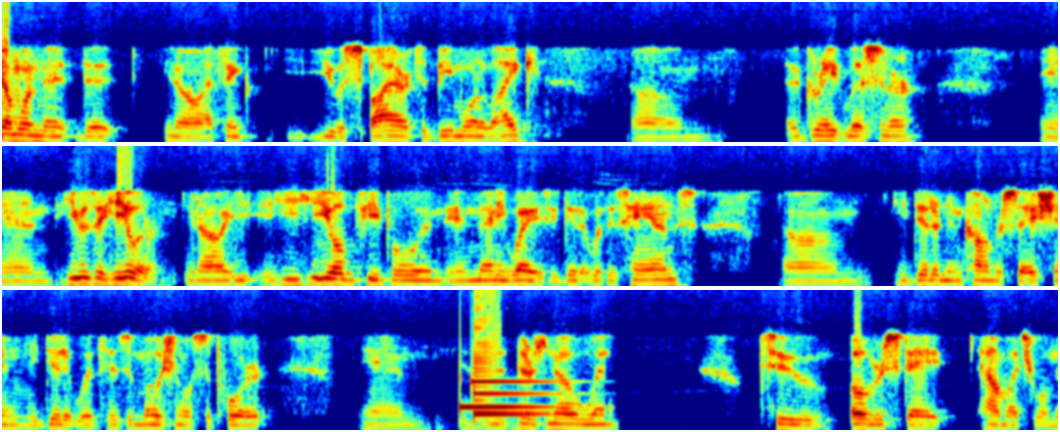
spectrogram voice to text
someone that that you know I think you aspire to be more like. Um, a great listener, and he was a healer. You know, he he healed people in in many ways. He did it with his hands. Um, he did it in conversation. He did it with his emotional support, and there's no way to overstate how much we'll miss.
